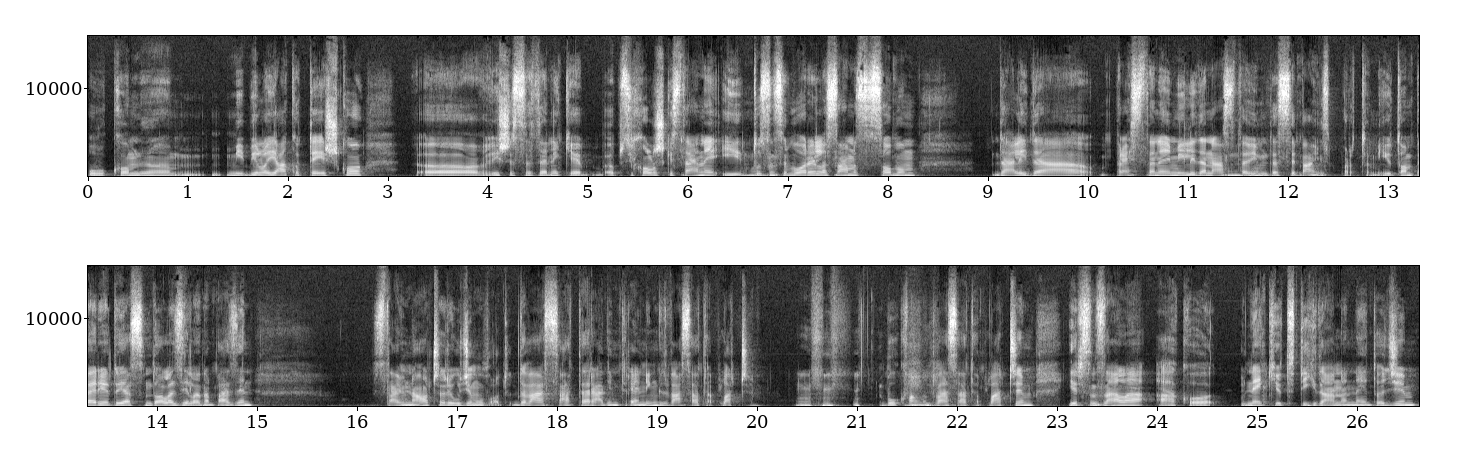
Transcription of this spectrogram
u kom uh, mi je bilo jako teško, uh, više sa te neke psihološke strane i uh -huh. tu mhm. sam se borila sama sa sobom da li da prestanem ili da nastavim uh mhm. -huh. da se bavim sportom. I u tom periodu ja sam dolazila na bazen, stavim naočare, uđem u vodu. Dva sata radim trening, dva sata plačem. Bukvalno dva sata plačem, jer sam znala ako neki od tih dana ne dođem,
